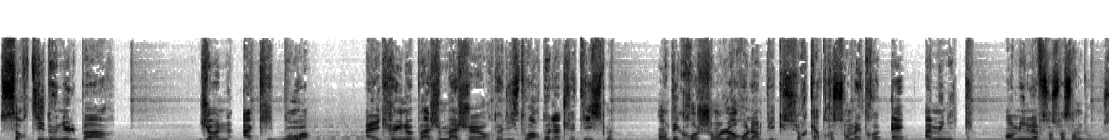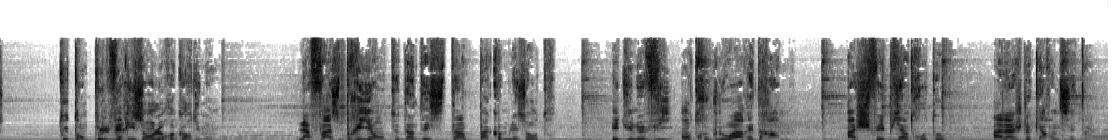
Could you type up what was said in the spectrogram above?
Sorti de nulle part, John Akibua a écrit une page majeure de l'histoire de l'athlétisme en décrochant l'or olympique sur 400 mètres haies à Munich en 1972, tout en pulvérisant le record du monde. La phase brillante d'un destin pas comme les autres et d'une vie entre gloire et drame, achevée bien trop tôt, à l'âge de 47 ans.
